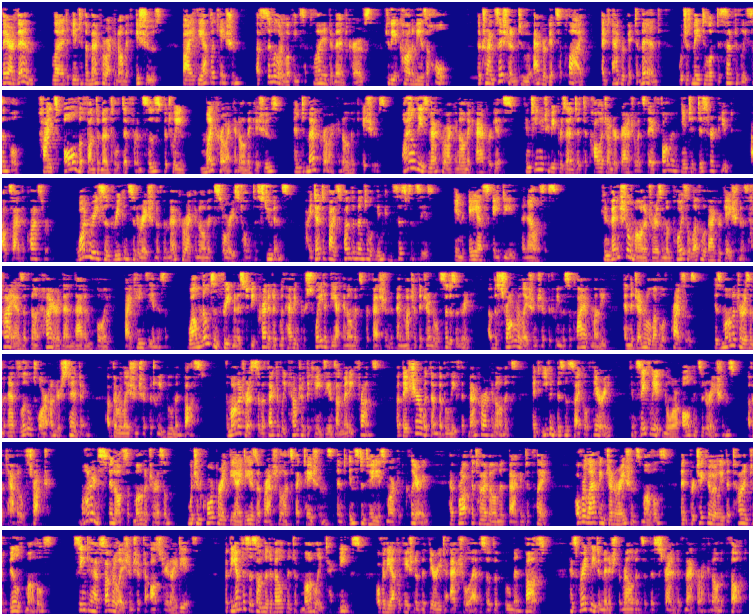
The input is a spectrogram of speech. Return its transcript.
They are then led into the macroeconomic issues by the application of similar looking supply and demand curves to the economy as a whole. The transition to aggregate supply and aggregate demand, which is made to look deceptively simple, hides all the fundamental differences between microeconomic issues and macroeconomic issues. While these macroeconomic aggregates continue to be presented to college undergraduates, they have fallen into disrepute outside the classroom. One recent reconsideration of the macroeconomic stories told to students identifies fundamental inconsistencies in ASAD analysis. Conventional monetarism employs a level of aggregation as high as, if not higher than, that employed by Keynesianism. While Milton Friedman is to be credited with having persuaded the economics profession and much of the general citizenry of the strong relationship between the supply of money and the general level of prices, his monetarism adds little to our understanding of the relationship between boom and bust. The monetarists have effectively countered the Keynesians on many fronts, but they share with them the belief that macroeconomics and even business cycle theory can safely ignore all considerations of a capital structure. Modern spin-offs of monetarism, which incorporate the ideas of rational expectations and instantaneous market clearing, have brought the time element back into play. Overlapping generations models and particularly the time to build models, seem to have some relationship to Austrian ideas. But the emphasis on the development of modeling techniques over the application of the theory to actual episodes of boom and bust has greatly diminished the relevance of this strand of macroeconomic thought.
